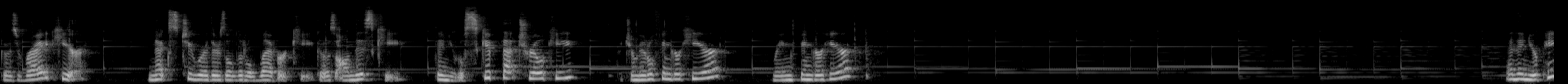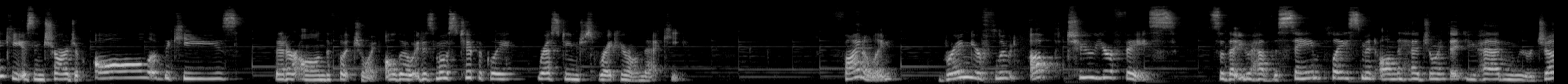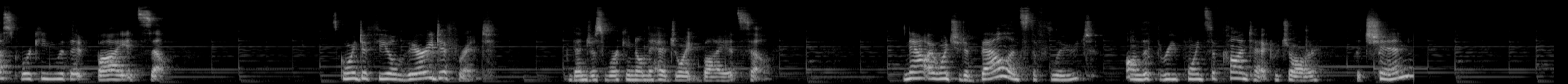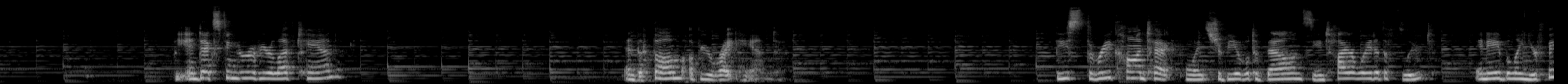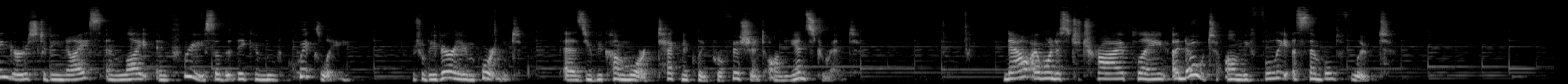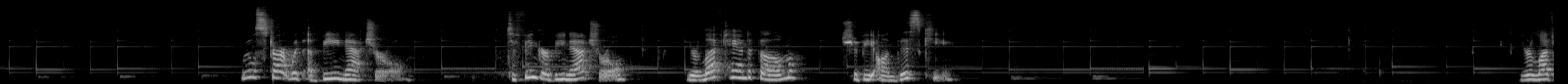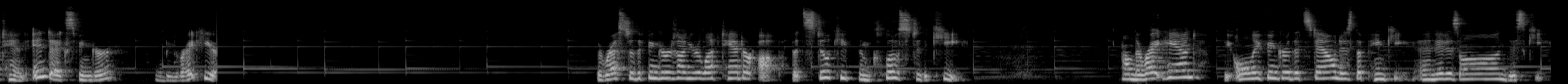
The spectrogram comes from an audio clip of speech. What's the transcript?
goes right here, next to where there's a little lever key, goes on this key. Then you will skip that trill key, put your middle finger here, ring finger here, And then your pinky is in charge of all of the keys that are on the foot joint, although it is most typically resting just right here on that key. Finally, bring your flute up to your face so that you have the same placement on the head joint that you had when we were just working with it by itself. It's going to feel very different than just working on the head joint by itself. Now I want you to balance the flute on the three points of contact, which are the chin, the index finger of your left hand, and the thumb of your right hand. These three contact points should be able to balance the entire weight of the flute, enabling your fingers to be nice and light and free so that they can move quickly, which will be very important as you become more technically proficient on the instrument. Now I want us to try playing a note on the fully assembled flute. We'll start with a B natural. To finger B natural, your left hand thumb should be on this key. Your left hand index finger will be right here. The rest of the fingers on your left hand are up, but still keep them close to the key. On the right hand, the only finger that's down is the pinky, and it is on this key.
